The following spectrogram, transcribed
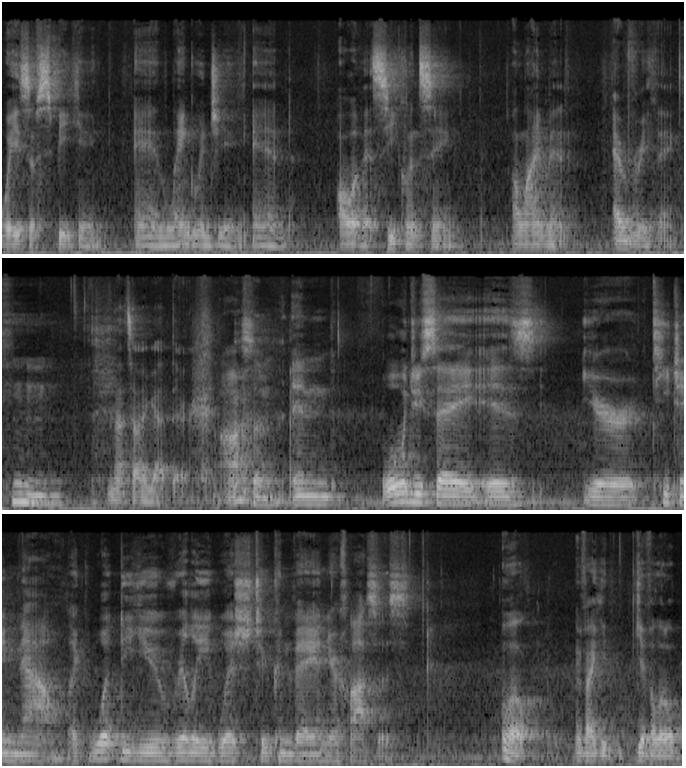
ways of speaking and languaging and all of it, sequencing, alignment, everything. Mm-hmm. and that's how I got there. Awesome. And what would you say is your teaching now? Like, what do you really wish to convey in your classes? Well, if I could give a little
